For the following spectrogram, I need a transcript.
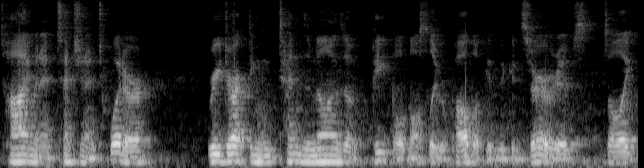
time and attention on Twitter, redirecting tens of millions of people, mostly Republicans and conservatives, to like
